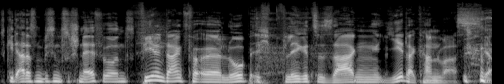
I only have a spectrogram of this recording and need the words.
Es geht alles ein bisschen zu schnell für uns. Vielen Dank für euer Lob. Ich pflege zu sagen, jeder kann was. Ja,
